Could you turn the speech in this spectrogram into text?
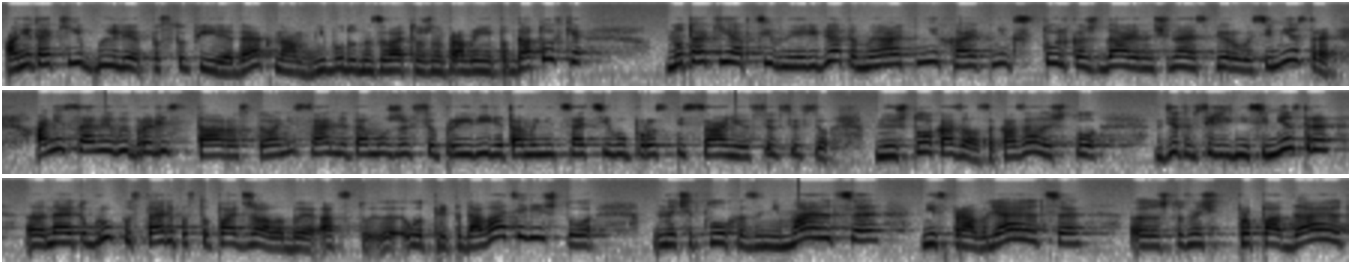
Они такие были, поступили да, к нам, не буду называть тоже направление подготовки, но такие активные ребята, мы от них, от них столько ждали, начиная с первого семестра. Они сами выбрали старосту, они сами там уже все проявили, там инициативу по расписанию, все-все-все. Ну и что оказалось? Оказалось, что где-то в середине семестра э, на эту группу стали поступать жалобы от, э, от преподавателей, что, значит, плохо занимаются, не справляются, э, что, значит, пропадают.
